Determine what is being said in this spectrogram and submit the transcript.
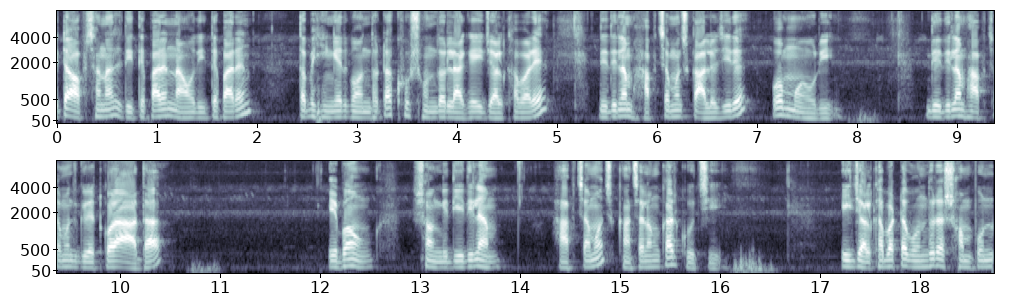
এটা অপশানাল, দিতে পারেন, নাও দিতে পারেন। তবে হিঙের গন্ধটা খুব সুন্দর লাগে এই জলখাবারে। দিয়ে দিলাম হাফ চামচ কালো জিরে ও মৌরি। দিয়ে দিলাম হাফ চামচ গ্রেট করা আদা। এবং সঙ্গে দিয়ে দিলাম হাফ চামচ কাঁচা লঙ্কার কুচি। এই জলখাবারটা বন্ধুরা সম্পূর্ণ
